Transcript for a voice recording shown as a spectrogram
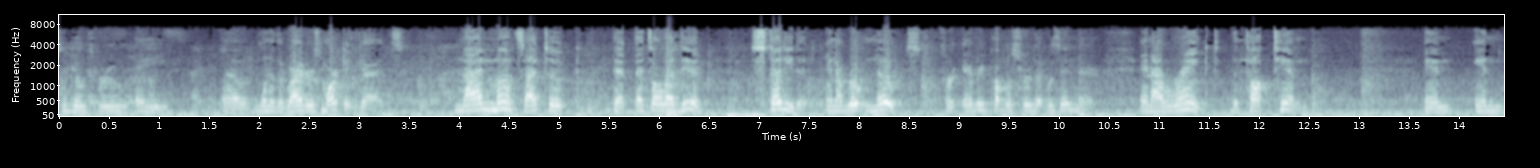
to go through a uh, one of the writers' market guides. Nine months I took. That that's all I did studied it, and I wrote notes for every publisher that was in there, and I ranked the top ten. And and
